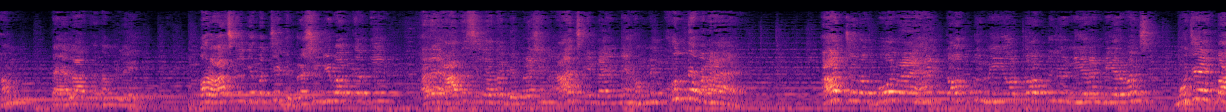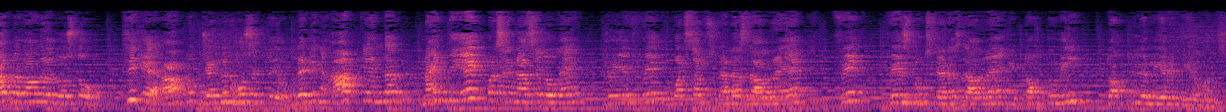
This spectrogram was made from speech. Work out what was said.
हम पहला कदम ले। और आजकल के बच्चे डिप्रेशन की बात करते हैं। अरे, आधे से ज़्यादा डिप्रेशन आज के टाइम में हमने खुद ने बनाया है। आज जो लोग बोल रहे हैं टॉक टू मी और talk to your near and dear ones मुझे एक बात बताओ मेरे दोस्तों। ठीक है, आप लोग जेन्युइन हो सकते हो, लेकिन आपके अंदर 98 परसेंट ऐसे लोग हैं जो ये फेक व्हाट्सएप स्टेटस डाल रहे हैं। फेक फेसबुक स्टेटस डाल रहे हैं कि talk to me talk to your near and dear ones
